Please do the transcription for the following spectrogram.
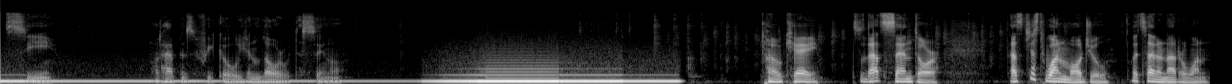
Let's see what happens if we go even lower with the signal. Okay, so that's Centaur. That's just one module. Let's add another one.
